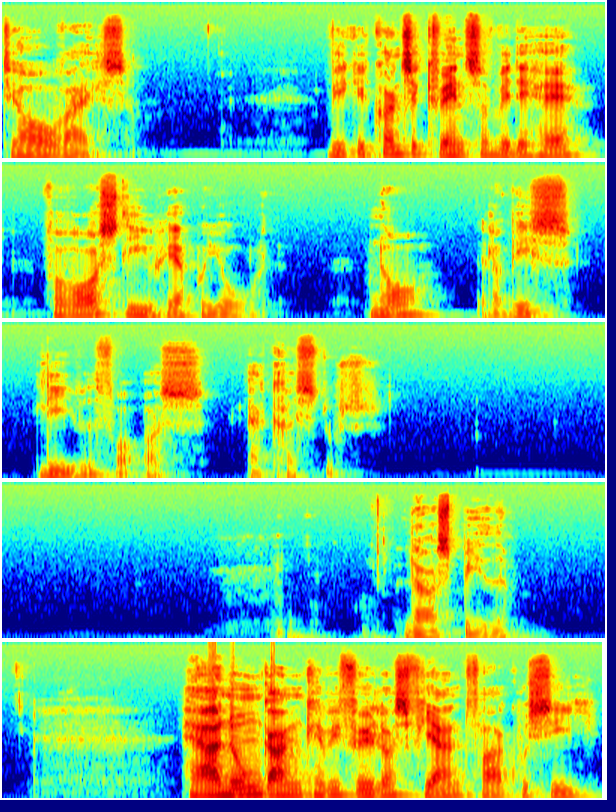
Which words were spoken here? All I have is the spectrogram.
Til overvejelse. Hvilke konsekvenser vil det have for vores liv her på jorden, når eller hvis livet for os er Kristus? Lad os bede. Herre, nogle gange kan vi føle os fjernt fra at kunne sige,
